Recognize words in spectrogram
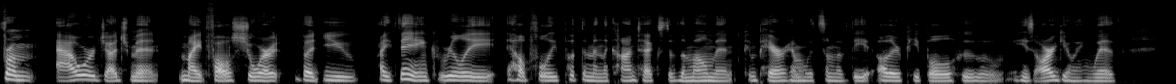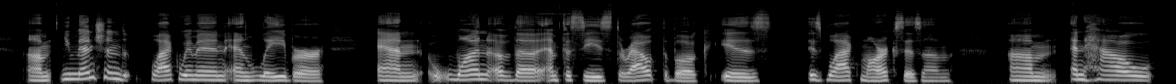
from our judgment, might fall short. But you, I think, really helpfully put them in the context of the moment. Compare him with some of the other people who he's arguing with. Um, you mentioned black women and labor and one of the emphases throughout the book is is Black Marxism, um, and how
